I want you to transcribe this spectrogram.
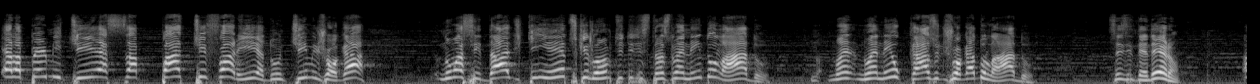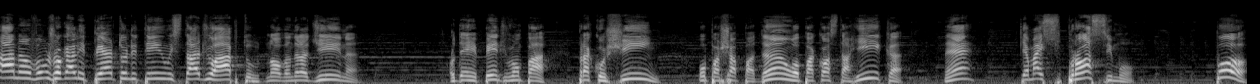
Ela permitir essa patifaria de um time jogar numa cidade 500 quilômetros de distância, não é nem do lado. Não é, não é nem o caso de jogar do lado. Vocês entenderam? Ah, não, vamos jogar ali perto onde tem um estádio apto, Nova Andradina. Ou de repente vamos para pra Coxim, ou para Chapadão, ou para Costa Rica, né? Que é mais próximo. Pô,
